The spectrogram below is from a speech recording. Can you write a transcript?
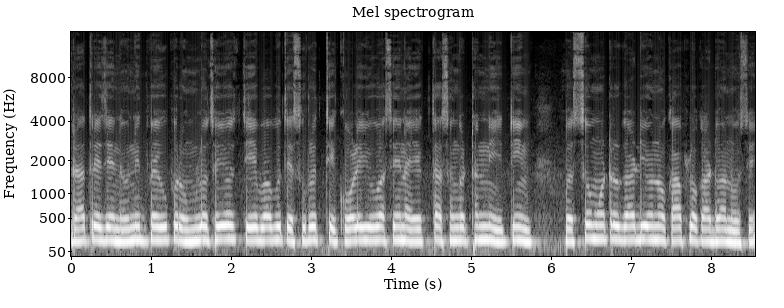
રાત્રે જે નવનીતભાઈ ઉપર હુમલો થયો તે બાબતે સુરતથી કોળી યુવા સેના એકતા સંગઠનની ટીમ બસો મોટર ગાડીઓનો કાફલો કાઢવાનો છે.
